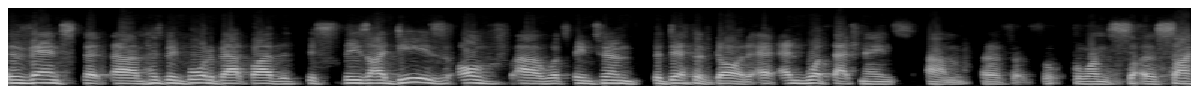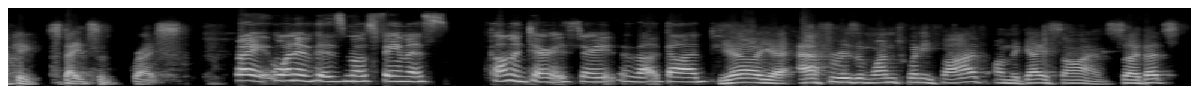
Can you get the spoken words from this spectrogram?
event that um, has been brought about by the, this, these ideas of uh, what's been termed the death of God and, and what that means um, uh, for, for, one's uh, psychic states of grace. Right. One of his most famous commentaries, right, about God. Yeah, yeah. Aphorism 125 on the gay science. So that's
